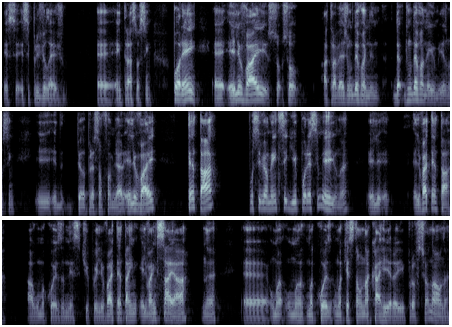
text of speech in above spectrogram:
Esse, esse privilégio, é, aspas, assim. Porém, é, ele vai, so, so, através de um, devaneio, de um devaneio mesmo, assim, e, e pela pressão familiar, ele vai tentar possivelmente seguir por esse meio, né? Ele, ele vai tentar alguma coisa nesse tipo. Ele vai tentar, ele vai ensaiar, né? É, uma, uma, uma coisa, uma questão na carreira aí profissional, né?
